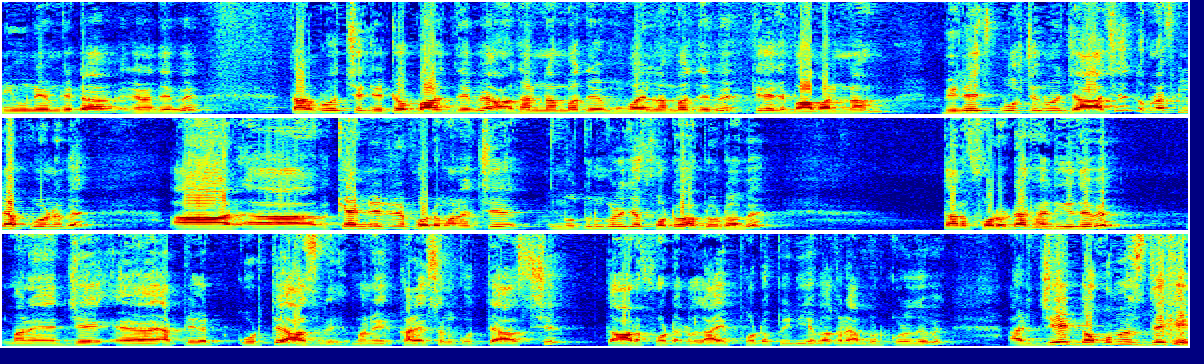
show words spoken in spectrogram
নিউ নেম যেটা এখানে দেবে। তারপর হচ্ছে ডেট অফ বার্থ দেবে, আধার নাম্বার দেবে মোবাইল নাম্বার দেবে, ঠিক আছে? বাবার নাম ভিলেজ পোস্ট এগুলো যা আছে, তোমরা ফিল আপ করে নেবে। আর ক্যান্ডিডেটের ফটো মানে হচ্ছে নতুন করে যে ফটো আপলোড হবে তার ফটোটা এখানে দিয়ে দেবে। মানে যে অ্যাপ্লিকেট করতে আসবে মানে কারেকশন করতে আসছে, তার ফটোকে লাইভ ফটো পিডিএফ আকারে আপলোড করে দেবে। আর যে ডকুমেন্টস দেখে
